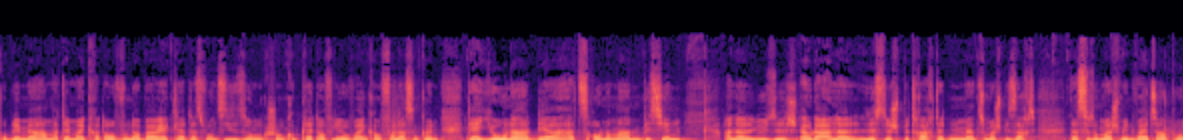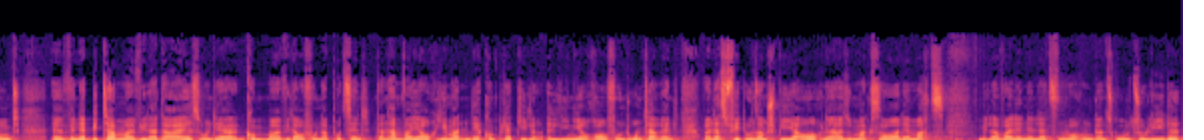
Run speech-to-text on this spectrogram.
Torwartproblem mehr haben, hat der Mike gerade auch wunderbar erklärt, dass wir uns diese Saison schon komplett auf Leo Weinkauf verlassen können. Der Jona, der hat es auch nochmal ein bisschen analysisch äh, oder analytisch betrachtet, indem er zum Beispiel sagt, das ist zum Beispiel ein weiterer Punkt, äh, wenn der Bitter mal wieder da ist und der kommt mal wieder auf 100 Prozent, dann haben wir ja auch jemanden, der komplett die Linie rauf und runter rennt, weil das fehlt unserem Spiel ja auch. Ne? Also Max Sauer, der macht es mittlerweile in den letzten Wochen ganz gut, solide,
